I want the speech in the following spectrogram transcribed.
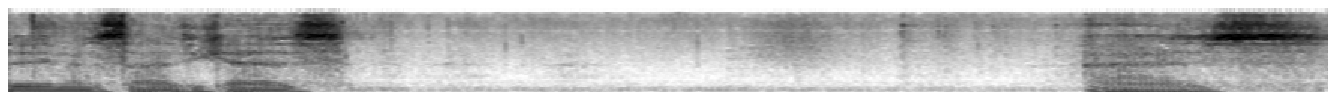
من سندی که از از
